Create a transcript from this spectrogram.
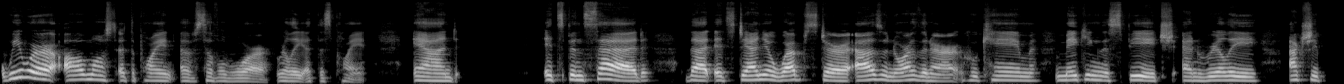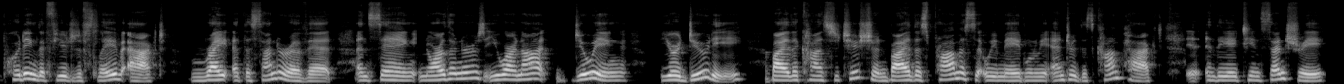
we were almost at the point of civil war, really, at this point. And it's been said that it's Daniel Webster as a Northerner who came making the speech and really actually putting the Fugitive Slave Act right at the center of it and saying, Northerners, you are not doing your duty by the Constitution, by this promise that we made when we entered this compact in the 18th century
